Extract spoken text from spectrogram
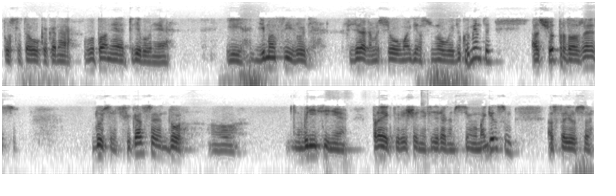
после того, как она выполняет требования и демонстрирует Федеральному сетевому агентству новые документы, отсчет продолжается до сертификации, до вынесения проекта решения федеральным системным агентством остается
